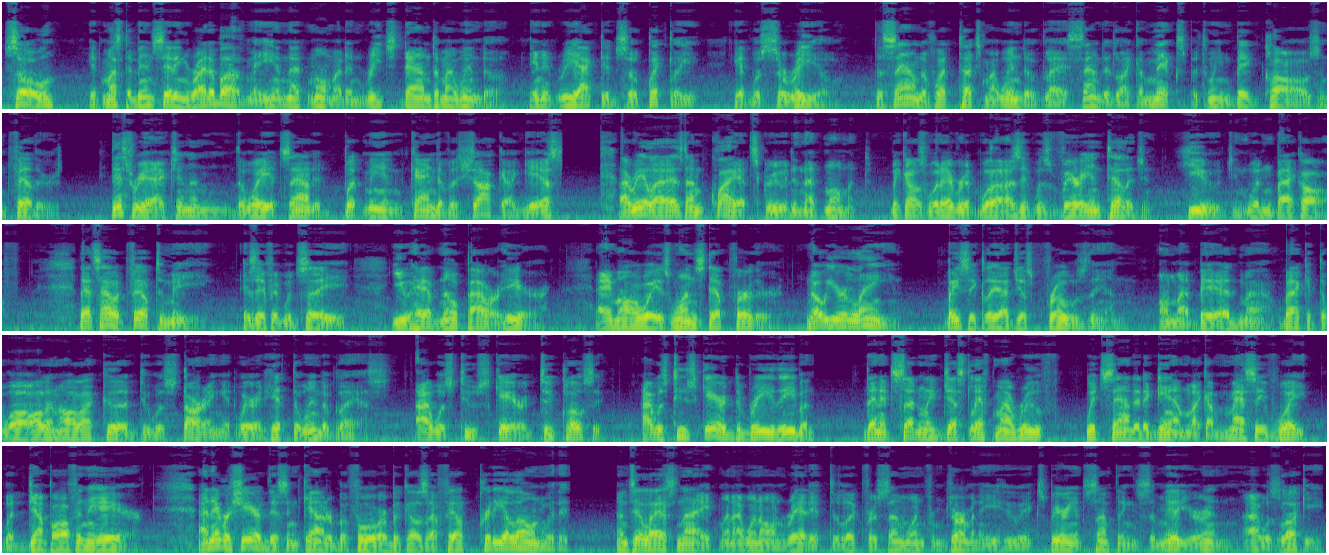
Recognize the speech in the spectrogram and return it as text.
So, it must have been sitting right above me in that moment and reached down to my window, and it reacted so quickly, it was surreal. The sound of what touched my window glass sounded like a mix between big claws and feathers. This reaction and the way it sounded put me in kind of a shock, I guess. I realized I'm quiet screwed in that moment, because whatever it was, it was very intelligent, huge, and wouldn't back off. That's how it felt to me, as if it would say, You have no power here. I'm always one step further. Know your lane. Basically, I just froze then on my bed, my back at the wall, and all I could do was staring at where it hit the window glass. I was too scared too close it. I was too scared to breathe even. Then it suddenly just left my roof, which sounded again like a massive weight would jump off in the air. I never shared this encounter before because I felt pretty alone with it. Until last night when I went on Reddit to look for someone from Germany who experienced something similar and I was lucky.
